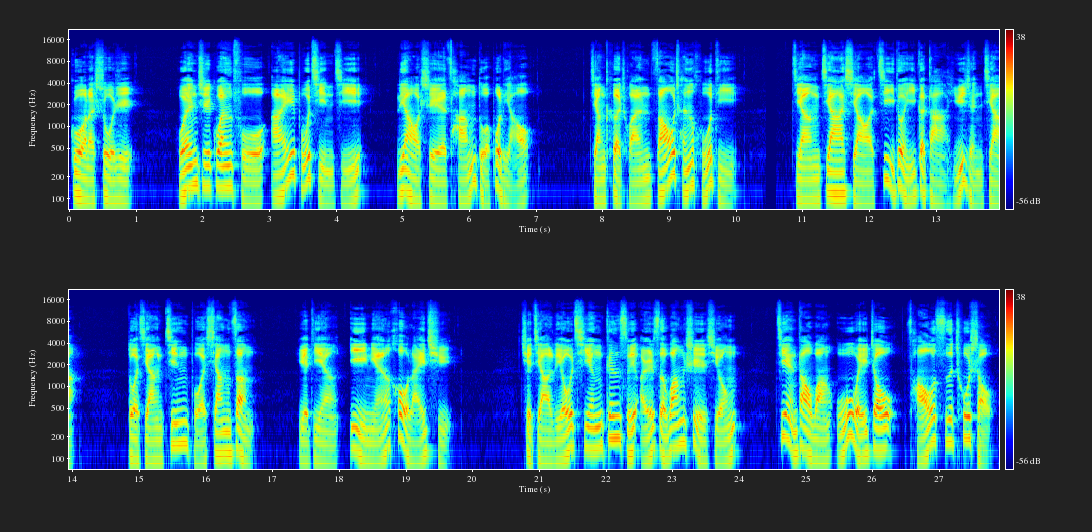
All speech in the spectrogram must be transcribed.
过了数日，闻知官府挨捕紧急，料是藏躲不了，将客船凿沉湖底，将家小寄顿一个打渔人家，多将金帛相赠。约定一年后来取，却叫刘清跟随儿子汪世雄，见到往无为州曹司出手，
